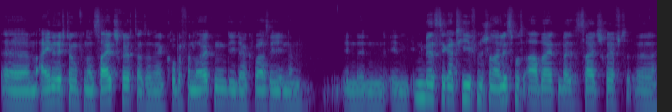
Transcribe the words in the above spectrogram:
äh, Einrichtung von einer Zeitschrift, also eine Gruppe von Leuten, die da quasi in einem, in den, im investigativen Journalismus arbeiten bei dieser Zeitschrift. Äh,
